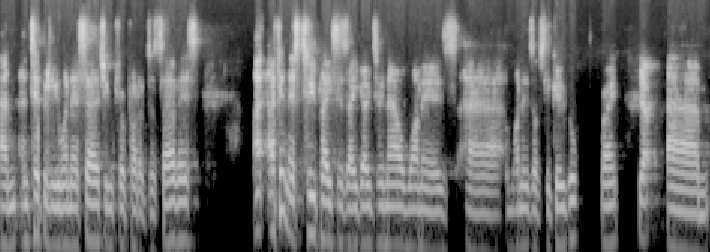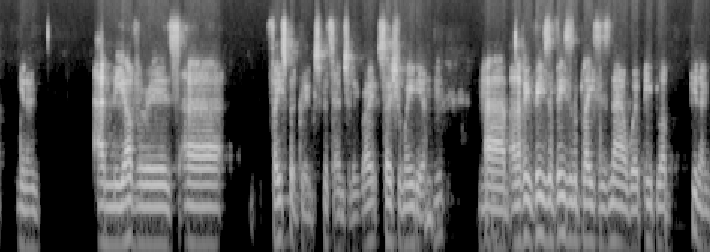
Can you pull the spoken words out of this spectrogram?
And and typically when they're searching for a product or service, I, I, think there's two places they go to now. One is uh, one is obviously Google, right? Yeah. Um, you know, and the other is uh, Facebook groups potentially, right? Social media. Mm-hmm. Mm-hmm. Um, and I think these are these are the places now where people are, you know,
